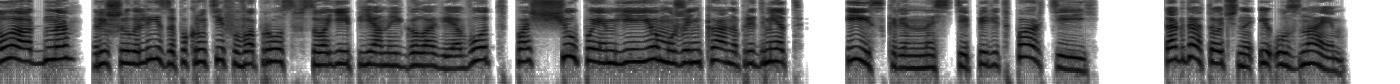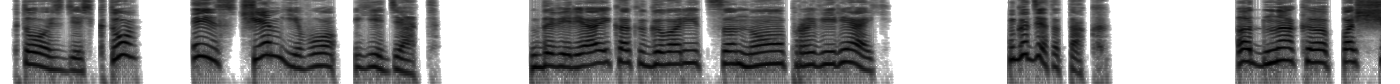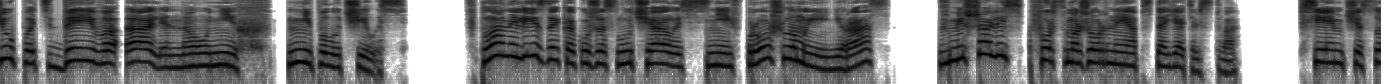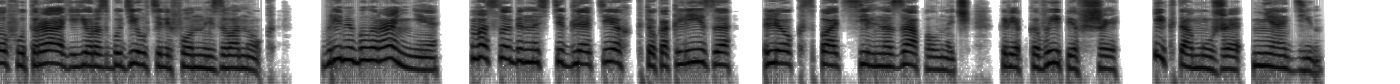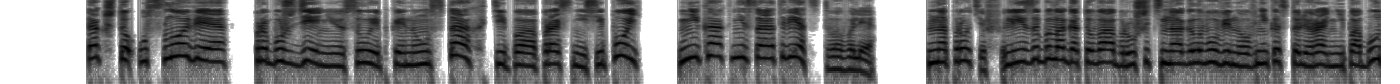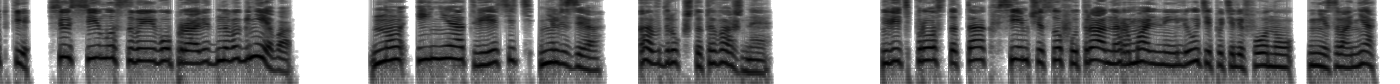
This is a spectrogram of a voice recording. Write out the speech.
«Ладно», — решила Лиза, покрутив вопрос в своей пьяной голове. «Вот пощупаем ее муженька на предмет искренности перед партией. Тогда точно и узнаем, кто здесь кто и с чем его едят». Доверяй, как говорится, но проверяй. Где-то так. Однако пощупать Дэйва Аллена у них не получилось. В планы Лизы, как уже случалось с ней в прошлом и не раз, вмешались форс-мажорные обстоятельства. В семь часов утра ее разбудил телефонный звонок. Время было раннее, в особенности для тех, кто, как Лиза, лег спать сильно за полночь, крепко выпивший, и к тому же не один. Так что условия пробуждению с улыбкой на устах, типа «проснись и пой», никак не соответствовали. Напротив, Лиза была готова обрушить на голову виновника столь ранней побудки всю силу своего праведного гнева. Но и не ответить нельзя. А вдруг что-то важное? Ведь просто так в семь часов утра нормальные люди по телефону не звонят.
